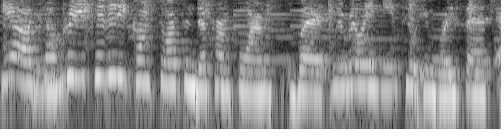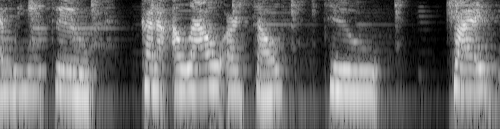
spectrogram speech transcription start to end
Yeah, so creativity comes to us in different forms, but we really need to embrace it and we need to kind of allow ourselves to try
